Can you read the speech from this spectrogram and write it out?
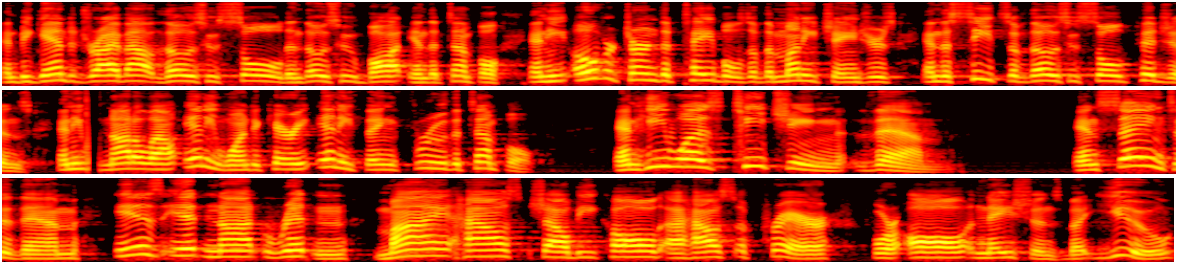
and began to drive out those who sold and those who bought in the temple. And he overturned the tables of the money changers and the seats of those who sold pigeons. And he would not allow anyone to carry anything through the temple. And he was teaching them and saying to them, Is it not written, My house shall be called a house of prayer? For all nations, but you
